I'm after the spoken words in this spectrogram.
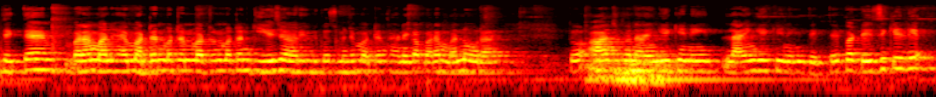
देखते हैं बड़ा मन है। मटन मटन मटन मटन किए जा रही हूँ बिकॉज़ मुझे मटन खाने का बड़ा मन हो रहा है। तो आज बनाएँगे कि नहीं लाएँगे कि नहीं देखते बट डेजी के लिए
